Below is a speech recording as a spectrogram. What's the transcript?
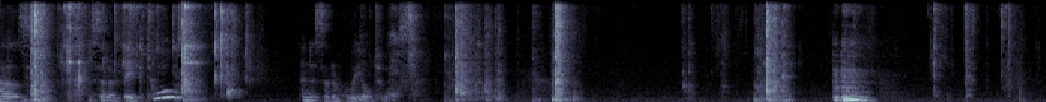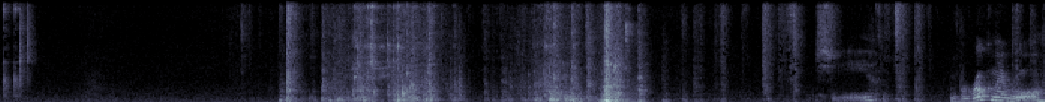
has a set of fake tools and a set of real tools. She broke my rule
